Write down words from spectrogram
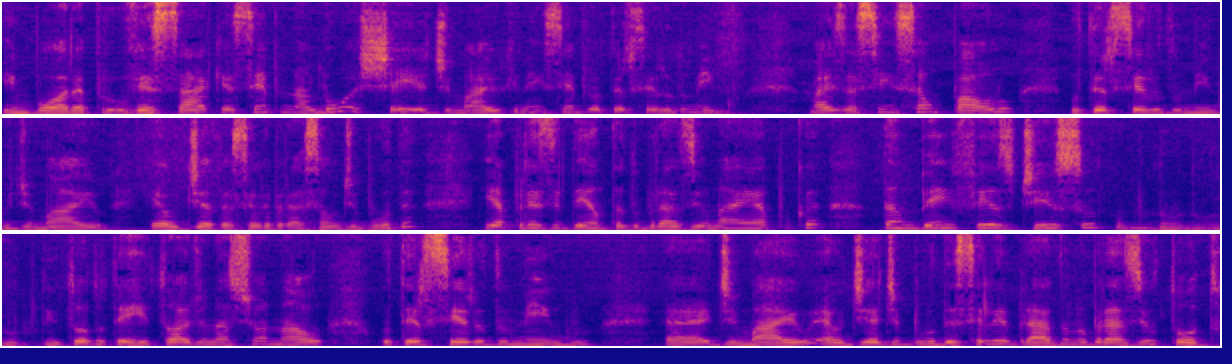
embora para o Vesak é sempre na lua cheia de maio, que nem sempre é o terceiro domingo. Mas assim, em São Paulo, o terceiro domingo de maio é o dia da celebração de Buda, e a presidenta do Brasil na época também fez disso, no, no, em todo o território nacional, o terceiro domingo eh, de maio é o dia de Buda, celebrado no Brasil todo,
